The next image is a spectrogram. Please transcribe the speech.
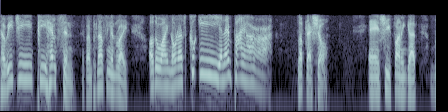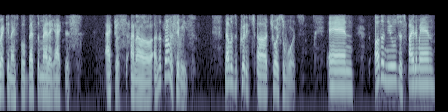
Taraji P Henson, if I'm pronouncing it right, otherwise known as Cookie and Empire. Love that show, and she finally got recognized for Best Dramatic Actress actress on a on a drama series. That was the Critics' uh, Choice Awards. And other news is Spider-Man,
